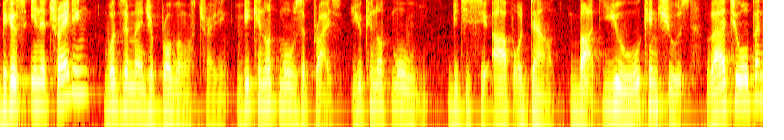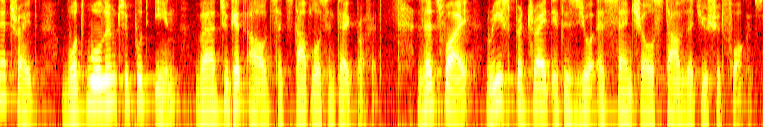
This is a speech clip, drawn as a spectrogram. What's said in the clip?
Because in a trading, what's the major problem of trading? We cannot move the price. You cannot move BTC up or down, but you can choose where to open a trade, what volume to put in, where to get out, set stop loss and take profit. That's why risk per trade, it is your essential stuff that you should focus.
